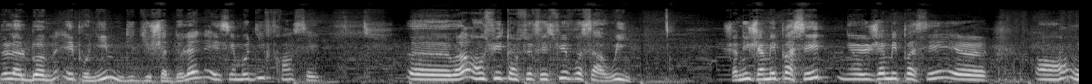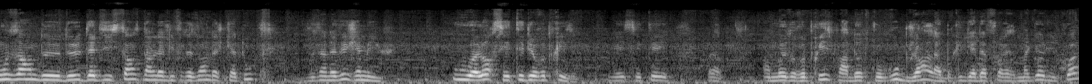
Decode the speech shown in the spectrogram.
De l'album éponyme Didier Chapdelaine et ses maudits français. Euh, ensuite on se fait suivre ça, oui. J'en ai jamais passé, euh, jamais passé euh, en 11 ans de- de- d'existence dans la livraison d'Ashkatou. Vous en avez jamais eu. Ou alors c'était des reprises. Mais c'était en mode reprise par d'autres groupes, genre la Brigada Flores Magol ou quoi.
